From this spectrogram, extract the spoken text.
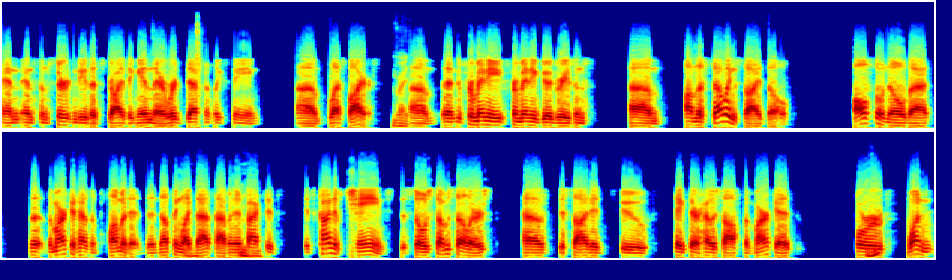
and, and some certainty that's driving in there. We're definitely seeing um, less buyers, Right. um, and for many for many good reasons. Um, on the selling side, though, also know that the, the market hasn't plummeted. That nothing like that's happened. In Mhm. fact, it's it's kind of changed. So some sellers have decided to take their house off the market for one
